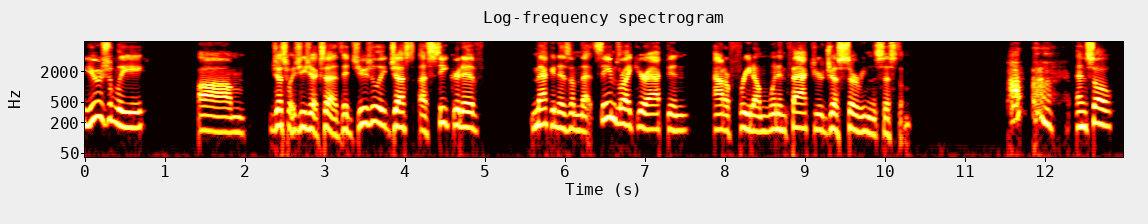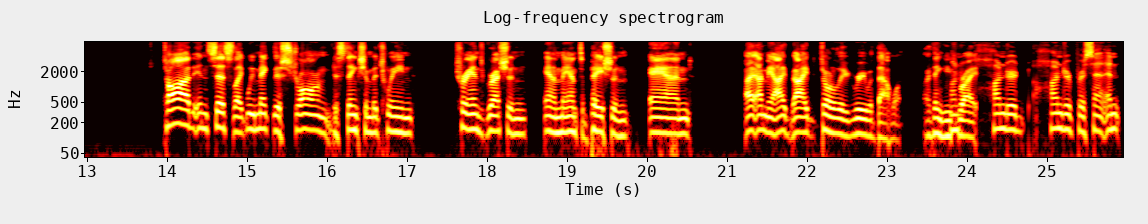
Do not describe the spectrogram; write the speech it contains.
usually um just what Zizek says. It's usually just a secretive mechanism that seems like you're acting out of freedom when in fact you're just serving the system. and so Todd insists like we make this strong distinction between transgression and emancipation. And I, I mean, I, I totally agree with that one. I think he's 100, right. 100, percent. And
